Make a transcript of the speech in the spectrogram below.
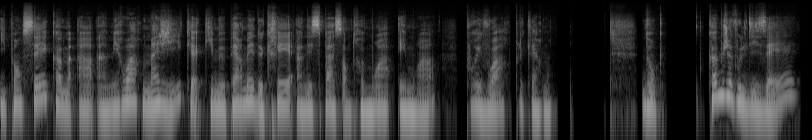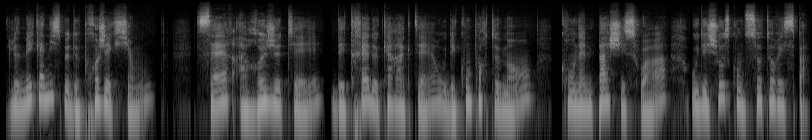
y penser comme à un miroir magique qui me permet de créer un espace entre moi et moi pour y voir plus clairement. Donc, comme je vous le disais, le mécanisme de projection sert à rejeter des traits de caractère ou des comportements qu'on n'aime pas chez soi ou des choses qu'on ne s'autorise pas.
